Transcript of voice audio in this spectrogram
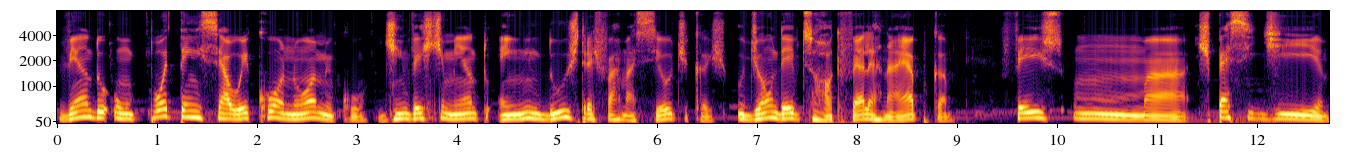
vendo um potencial econômico de investimento em indústrias farmacêuticas, o John David Rockefeller, na época, fez uma espécie de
